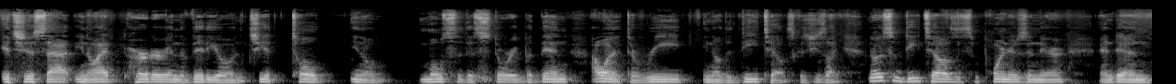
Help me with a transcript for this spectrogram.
It's just that, you know, I heard her in the video and she had told, you know, most of this story, but then I wanted to read, you know, the details because she's like, no, there's some details and some pointers in there. And then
